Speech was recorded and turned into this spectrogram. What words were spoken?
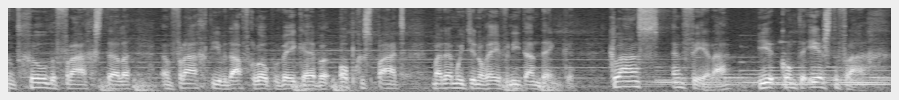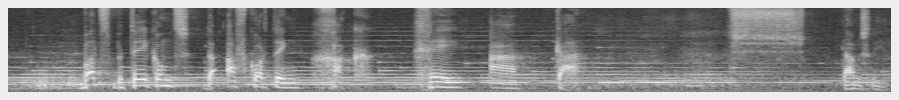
35.000 gulden vraag stellen. Een vraag die we de afgelopen weken hebben opgespaard, maar daar moet je nog even niet aan denken. Klaas en Vera, hier komt de eerste vraag. Wat betekent de afkorting GAK? G-A-K. Dames en heren.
